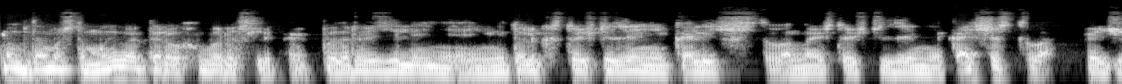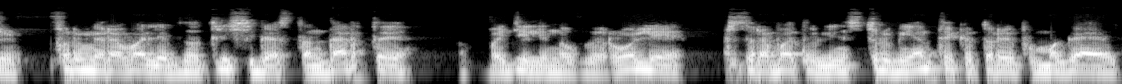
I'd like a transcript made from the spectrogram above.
Ну, потому что мы, во-первых, выросли как подразделение, и не только с точки зрения количества, но и с точки зрения качества. Опять же, формировали внутри себя стандарты, вводили новые роли, разрабатывали инструменты, которые помогают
